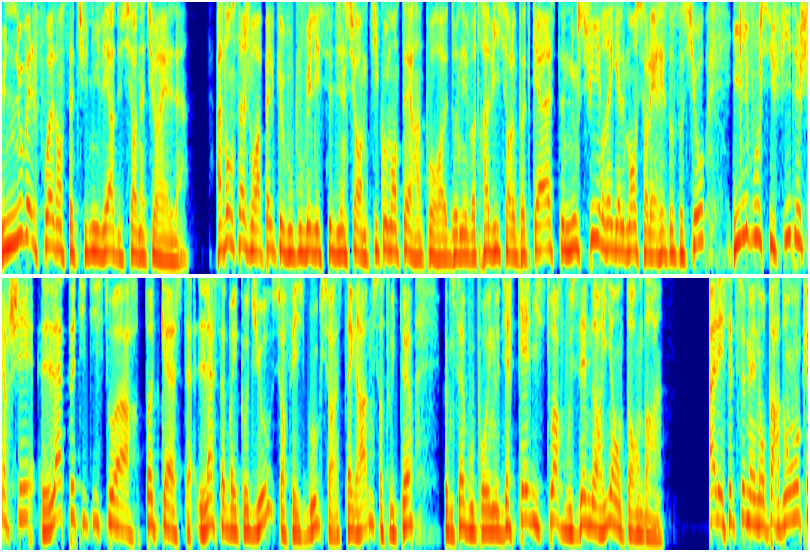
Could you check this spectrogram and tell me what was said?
une nouvelle fois dans cet univers du surnaturel. Avant ça, je vous rappelle que vous pouvez laisser bien sûr un petit commentaire hein, pour euh, donner votre avis sur le podcast, nous suivre également sur les réseaux sociaux. Il vous suffit de chercher La Petite Histoire podcast La Fabrique Audio sur Facebook, sur Instagram, sur Twitter. Comme ça, vous pourrez nous dire quelle histoire vous aimeriez entendre. Allez, cette semaine, on part donc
